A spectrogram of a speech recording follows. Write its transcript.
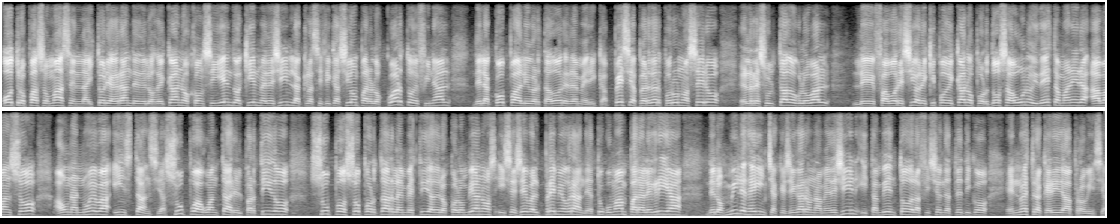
Otro paso más en la historia grande de los decanos, consiguiendo aquí en Medellín la clasificación para los cuartos de final de la Copa Libertadores de América. Pese a perder por 1 a 0, el resultado global le favoreció al equipo decano por 2 a 1 y de esta manera avanzó a una nueva instancia. Supo aguantar el partido, supo soportar la embestida de los colombianos y se lleva el premio grande a Tucumán para alegría de los miles de hinchas que llegaron a Medellín y también toda la afición de Atlético en nuestra querida provincia.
